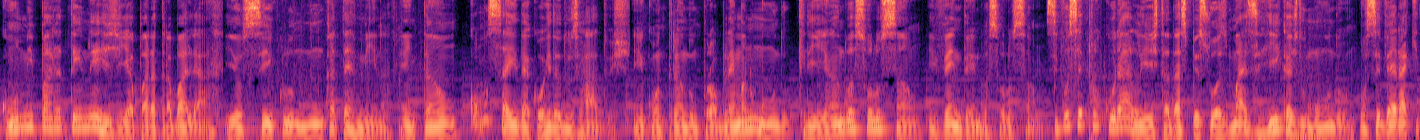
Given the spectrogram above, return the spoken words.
come para ter energia para trabalhar. E o ciclo nunca termina. Então, como sair da corrida dos ratos? Encontrando um problema no mundo, criando a solução e vendendo a solução. Se você procurar a lista das pessoas mais ricas do mundo, você verá que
